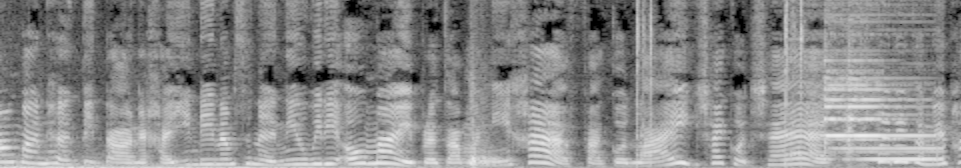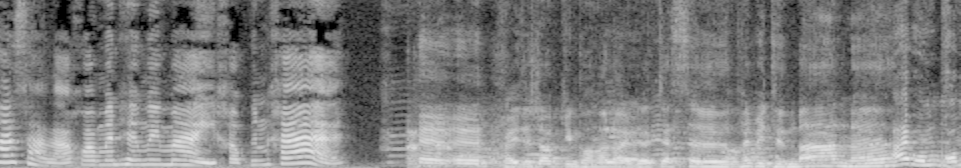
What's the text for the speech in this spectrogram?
่องบันเทิงติดตามนะคะ ยินดีนำเสนอนิววิดีโอใหม่ประจำวันนี้ค่ะ ฝากกดไลค์ใช่กดแชร์ เพื่อที่จะไม่พลาดสาระความบันเทิงใหม่ๆ ขอบคุณค่ะ เออเออใครจะชอบกินของอร่อยเดี๋ยวจะเสิร์ฟให้ไปถึงบ้านนะให้ผมผม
